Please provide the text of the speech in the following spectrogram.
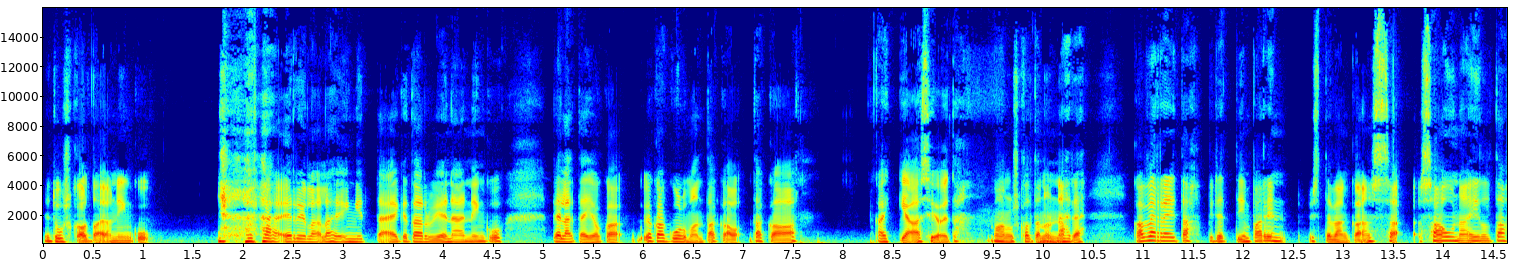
nyt uskaltaa jo niin kuin, vähän eri lailla hengittää, eikä tarvi enää niin kuin, pelätä joka, joka kulman taka, takaa kaikkia asioita. Mä oon uskaltanut nähdä kavereita, pidettiin parin ystävän kanssa saunailta.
